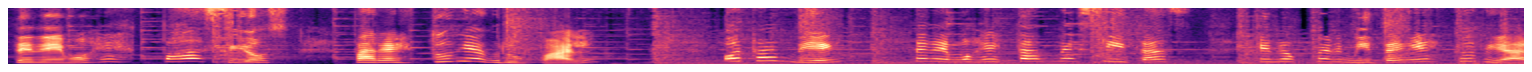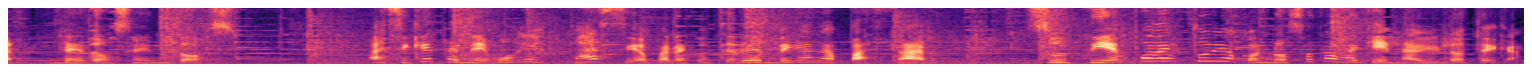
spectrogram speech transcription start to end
tenemos espacios para estudio grupal o también tenemos estas mesitas que nos permiten estudiar de dos en dos. Así que tenemos espacio para que ustedes vengan a pasar su tiempo de estudio con nosotros aquí en la biblioteca.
